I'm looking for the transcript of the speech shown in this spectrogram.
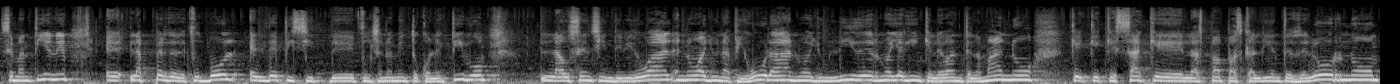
se mantiene eh, la pérdida de fútbol, el déficit de funcionamiento colectivo, la ausencia individual, no hay una figura, no hay un líder, no hay alguien que levante la mano, que, que, saque las papas calientes del horno,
